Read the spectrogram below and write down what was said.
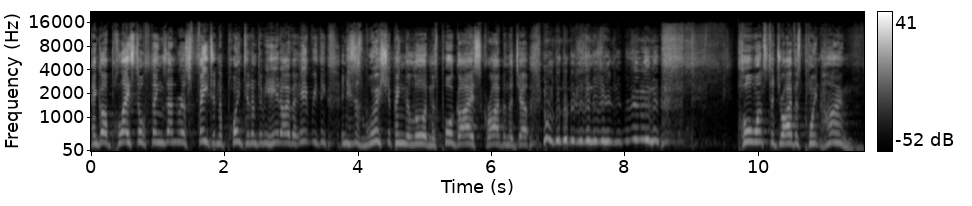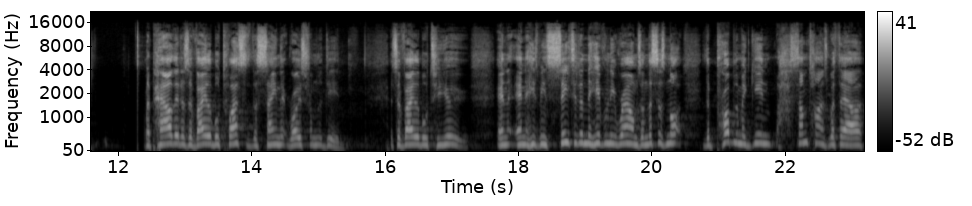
And God placed all things under his feet and appointed him to be head over everything. And he's just worshiping the Lord, and this poor guy, scribe in the jail. Paul wants to drive his point home. The power that is available to us is the same that rose from the dead. It's available to you. And, and he's been seated in the heavenly realms. And this is not the problem, again, sometimes with our,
